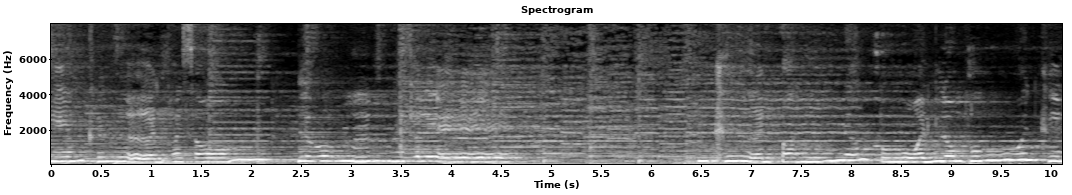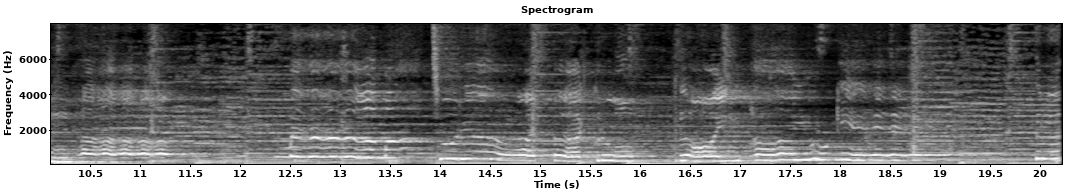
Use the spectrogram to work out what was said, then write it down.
ียงคลื่นผสมลมทะเลคลื่อนปั่นน้ำปวนลมพวนขึ้นทางเมื่อมาจุราเปิดกรุปปล่อยพายุเกกระ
